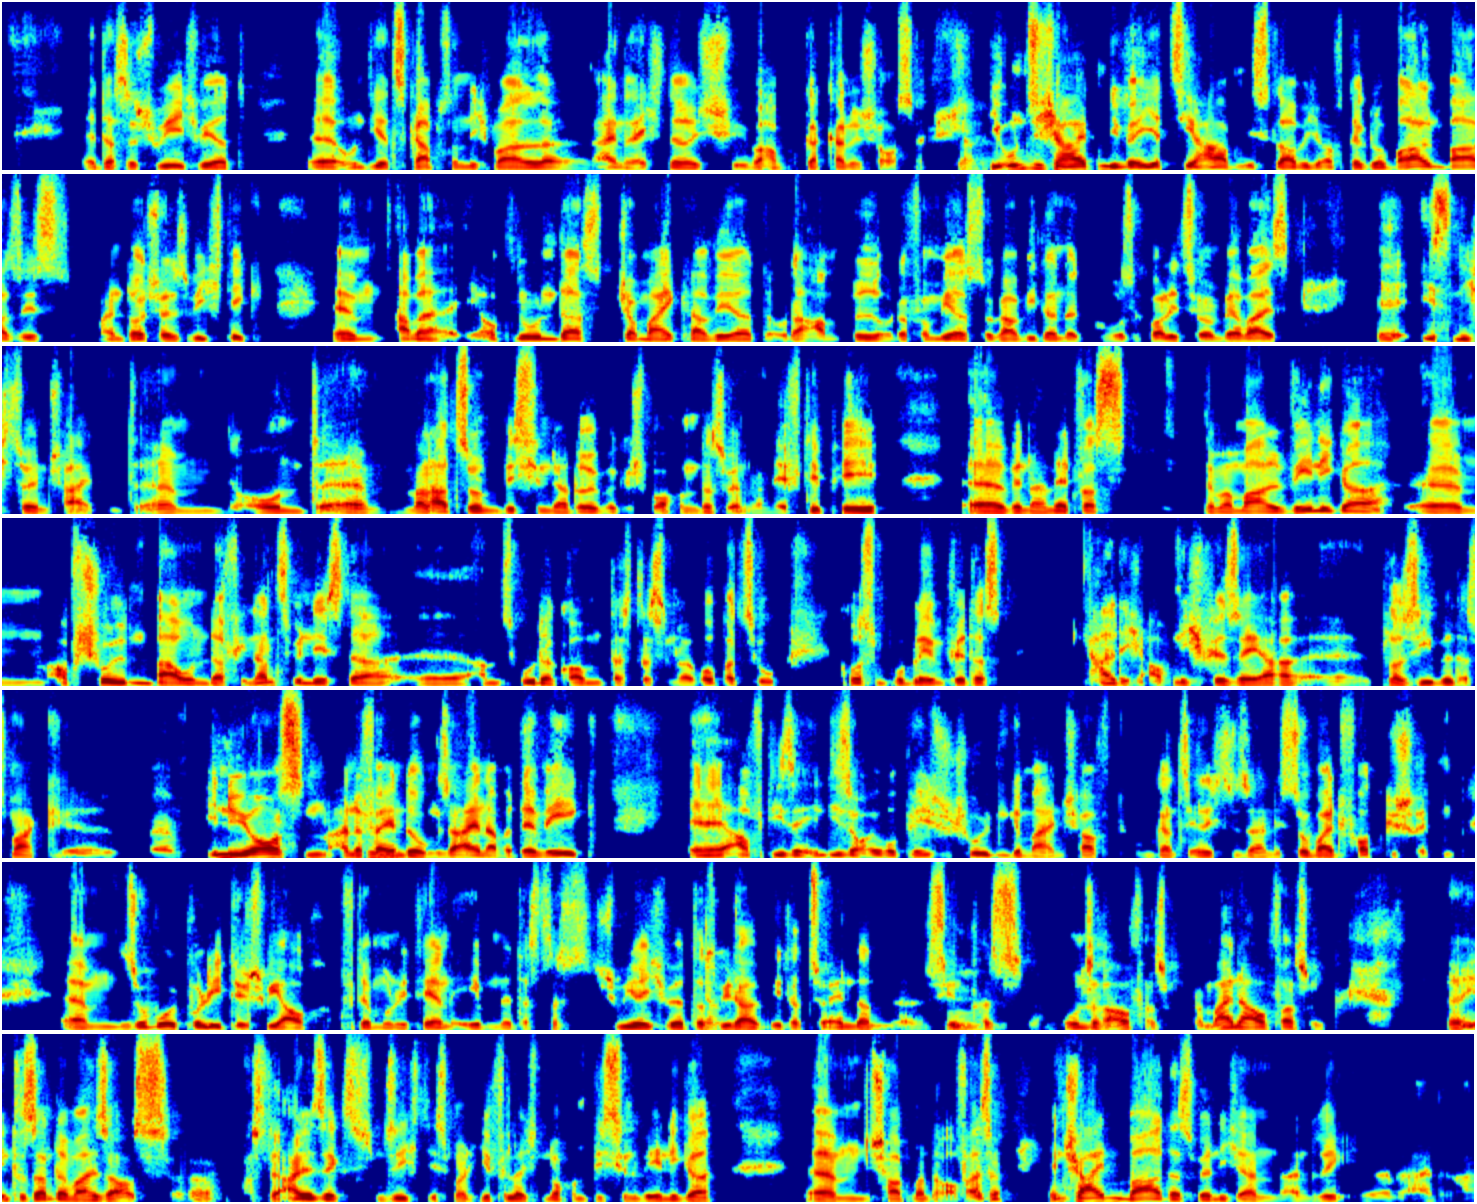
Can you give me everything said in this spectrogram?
äh, dass es schwierig wird. Äh, und jetzt gab es noch nicht mal äh, rein rechnerisch überhaupt gar keine Chance. Ja. Die Unsicherheiten, die wir jetzt hier haben, ist, glaube ich, auf der globalen Basis, mein Deutschland ist wichtig, ähm, aber ob nun das Jamaika wird oder Ampel oder von mir aus sogar wieder eine große Koalition, wer weiß, äh, ist nicht so entscheidend. Ähm, und äh, man hat so ein bisschen darüber gesprochen, dass wenn ein FDP, äh, wenn ein etwas sagen wir mal, weniger ähm, auf Schulden bauender Finanzminister äh, ans Ruder kommt, dass das in Europa zu großen Problemen führt, das halte ich auch nicht für sehr äh, plausibel. Das mag äh, in Nuancen eine mhm. Veränderung sein, aber der Weg äh, auf diese, in diese europäische Schuldengemeinschaft, um ganz ehrlich zu sein, ist so weit fortgeschritten, ähm, sowohl politisch wie auch auf der monetären Ebene, dass das schwierig wird, das ja. wieder, wieder zu ändern. Das ist mhm. jedenfalls mhm. unsere Auffassung, meine Auffassung. Äh, interessanterweise aus, äh, aus der angelsächsischen Sicht ist man hier vielleicht noch ein bisschen weniger, ähm, schaut man drauf. Also entscheidend war, dass wir nicht einen, einen, eine,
